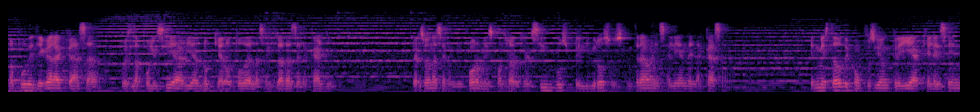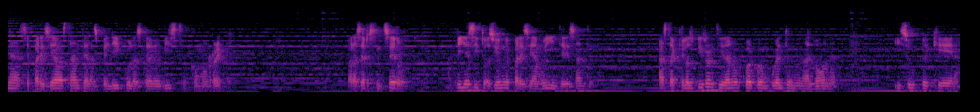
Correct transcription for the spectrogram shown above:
No pude llegar a casa, pues la policía había bloqueado todas las entradas de la calle Personas en uniformes contra los residuos peligrosos entraban y salían de la casa. En mi estado de confusión creía que la escena se parecía bastante a las películas que había visto como Rec. Para ser sincero, aquella situación me parecía muy interesante, hasta que los vi retirar un cuerpo envuelto en una lona y supe que era,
